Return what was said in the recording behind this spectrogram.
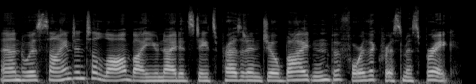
and was signed into law by United States President Joe Biden before the Christmas break.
